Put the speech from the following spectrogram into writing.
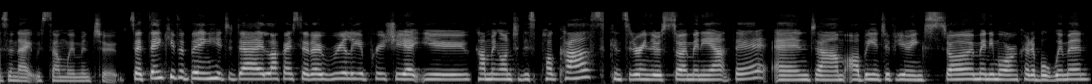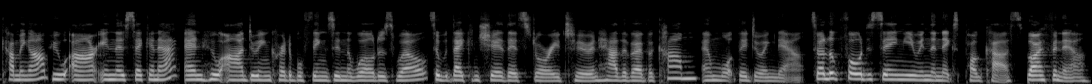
resonate with some women too. So thank you for being here today. Like I said, I really appreciate you coming onto this podcast, considering there's so many out there. And um, I'll be interviewing so many more incredible women coming up who are in their second act and who are doing incredible things in the world as well. So they can share their story too and how they've overcome and what they're doing now. So I look forward to seeing you in the next podcast. Bye for now.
